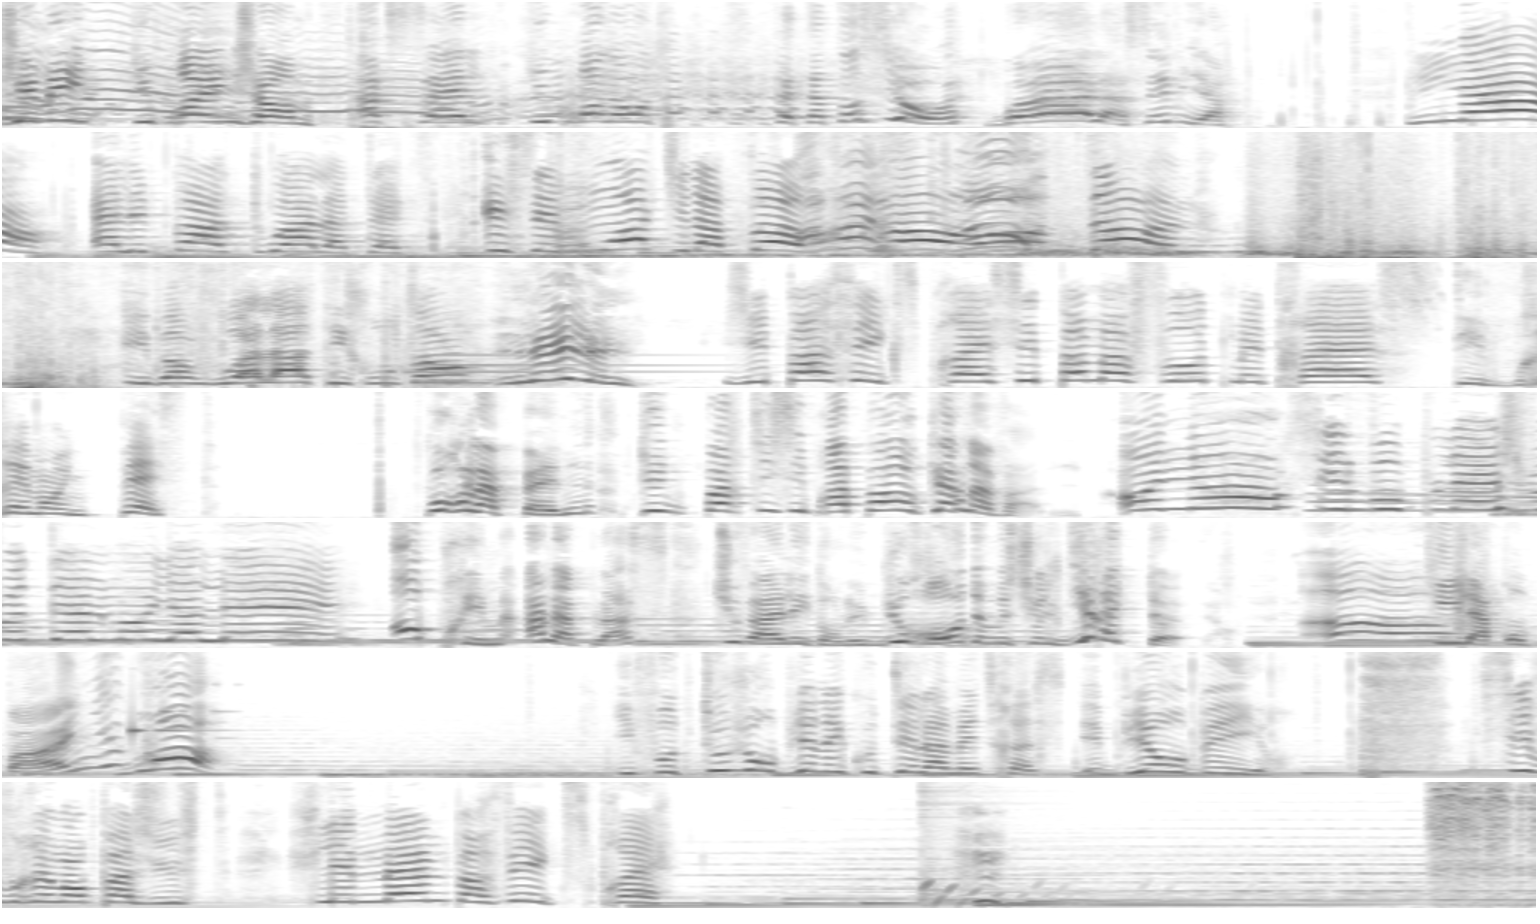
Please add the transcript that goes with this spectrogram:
Jimmy, tu prends une jambe. Axel, tu prends l'autre. Faites attention. Hein. Voilà, c'est bien. Non Elle est pas à toi, la tête. Et c'est moi qui la porte. Arrête, oh, non, donne et ben voilà, t'es content Lily J'ai pas fait exprès, c'est pas ma faute, maîtresse T'es vraiment une peste Pour la peine, tu ne participeras pas au carnaval. Oh non S'il vous plaît, je veux tellement y aller En prime, à la place, tu vas aller dans le bureau de monsieur le directeur. Oh. Qui l'accompagne Moi Il faut toujours bien écouter la maîtresse et bien obéir. C'est vraiment pas juste. Je l'ai même pas fait exprès. you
